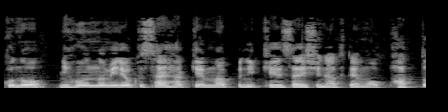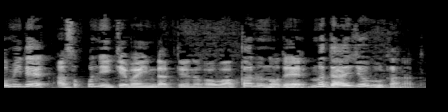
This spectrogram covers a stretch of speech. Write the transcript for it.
この日本の魅力再発見マップに掲載しなくても、パッと見であそこに行けばいいんだっていうのがわかるので、まあ大丈夫かなと。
